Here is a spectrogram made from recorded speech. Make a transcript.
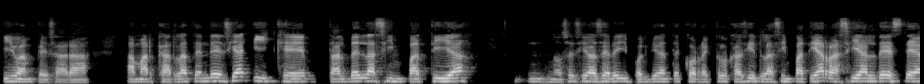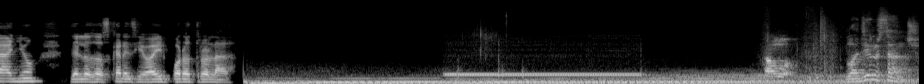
iba a empezar a, a marcar la tendencia y que tal vez la simpatía no sé si va a ser políticamente correcto lo que va a decir, la simpatía racial de este año de los Óscares iba a ir por otro lado. Алло. Владимир Александрович,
